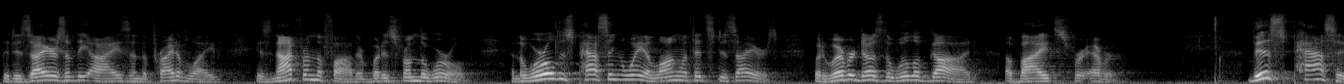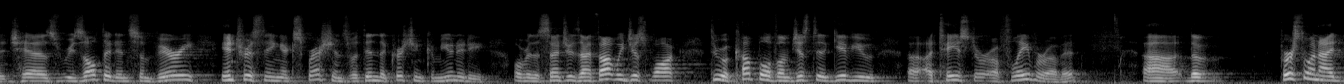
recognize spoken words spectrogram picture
the desires of the eyes, and the pride of life, is not from the Father, but is from the world. And the world is passing away along with its desires, but whoever does the will of God abides forever. This passage has resulted in some very interesting expressions within the Christian community over the centuries. I thought we'd just walk through a couple of them just to give you a taste or a flavor of it. Uh, the first one I'd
